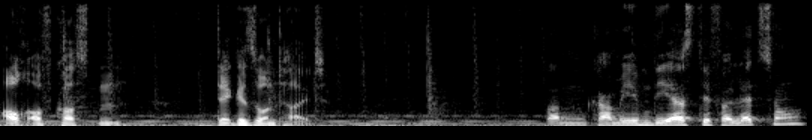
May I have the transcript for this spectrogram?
Auch auf Kosten der Gesundheit. Dann kam eben die erste Verletzung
